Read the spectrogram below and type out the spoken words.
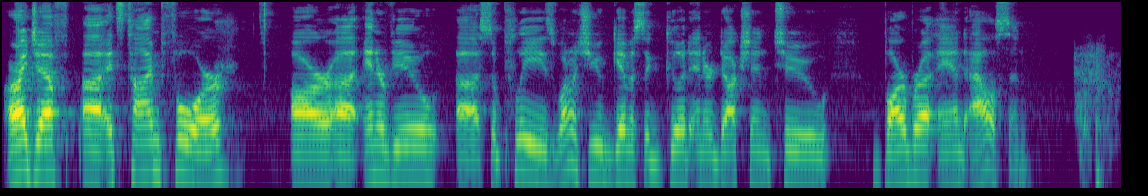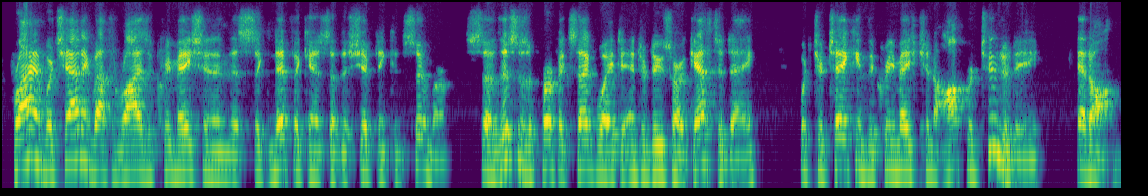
All right, Jeff, uh, it's time for our uh, interview. Uh, so, please, why don't you give us a good introduction to Barbara and Allison? Ryan, we're chatting about the rise of cremation and the significance of the shifting consumer. So, this is a perfect segue to introduce our guest today, which are taking the cremation opportunity head on.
